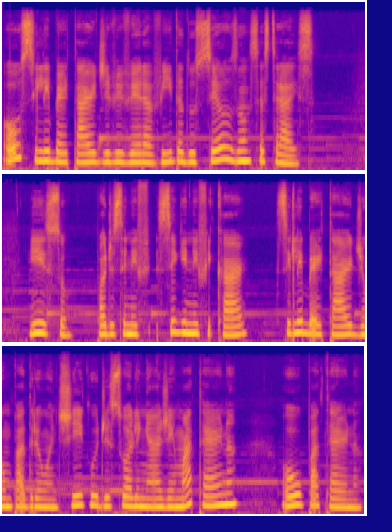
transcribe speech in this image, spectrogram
ou se libertar de viver a vida dos seus ancestrais. Isso pode significar se libertar de um padrão antigo de sua linhagem materna ou paterna,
